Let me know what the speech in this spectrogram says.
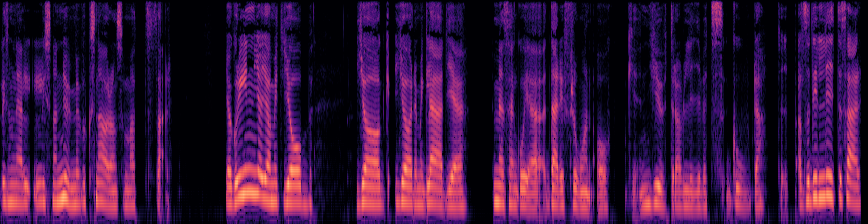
liksom när jag lyssnar nu med vuxna öron, som att så här, jag går in, jag gör mitt jobb, jag gör det med glädje, men sen går jag därifrån och njuter av livets goda. typ. Alltså det är lite så här,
